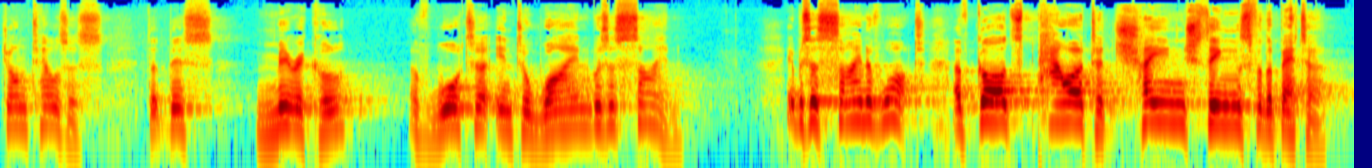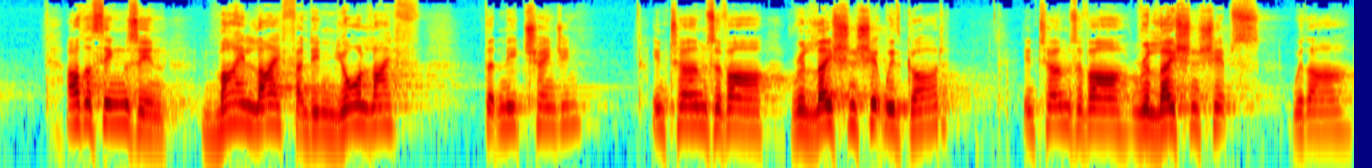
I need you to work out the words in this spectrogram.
John tells us that this miracle of water into wine was a sign. It was a sign of what? Of God's power to change things for the better. Other things in my life and in your life that need changing? In terms of our relationship with God? In terms of our relationships with our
